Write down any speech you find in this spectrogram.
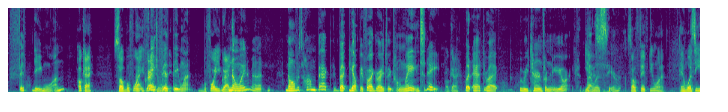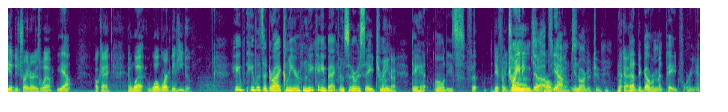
fifty-one. Okay. So before I you graduated. fifty-one. Before you graduated. No, wait a minute. No, I was home back, but yeah, before I graduated from Wayne State. Okay. But after I returned from New York, I was here. So 51. And was he a Detroiter as well? Yeah, Okay. And what what work did he do? he he was a dry cleaner. When he came back from service aid training, Okay. they had all these f- Different training jobs, jobs, yeah, in order to that, Okay. that the government paid for. Yeah.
